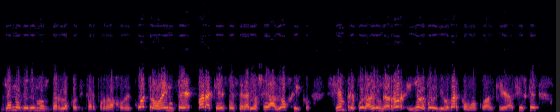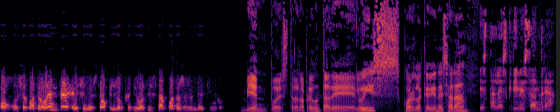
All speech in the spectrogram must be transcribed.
ya no debemos verlo cotizar por debajo de 4.20 para que este escenario sea lógico. Siempre puede haber un error y yo me puedo equivocar como cualquiera. Así es que, ojo, ese 4.20 es el stop y el objetivo alcista 4.65. Bien, pues tras la pregunta de Luis, ¿cuál es la que viene, Sara? Esta la escribe Sandra.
